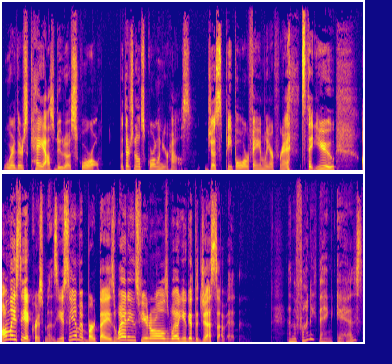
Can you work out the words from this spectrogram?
where there's chaos due to a squirrel, but there's no squirrel in your house, just people or family or friends that you only see at Christmas. You see them at birthdays, weddings, funerals. Well, you get the gist of it. And the funny thing is,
